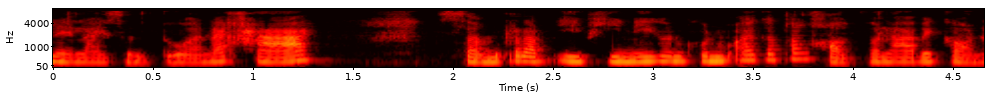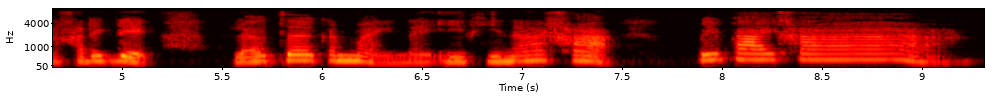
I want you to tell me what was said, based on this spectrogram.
ในไลน์ส่วนตัวนะคะสำหรับ EP นี้คุณครูอ้อยก็ต้องขอตัวลาไปก่อนนะคะ เด็กๆ แล้วเจอกันใหม่ใน EP หน้าค่ะ บ๊ายบายค่ะ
